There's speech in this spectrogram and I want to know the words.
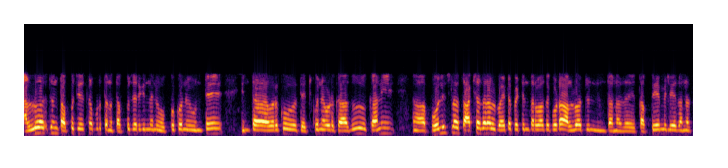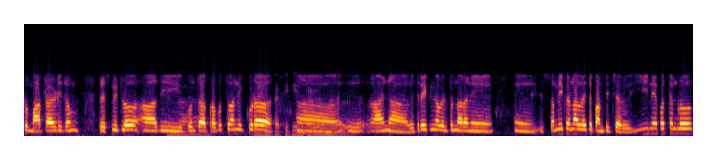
అల్లు అర్జున్ తప్పు చేసినప్పుడు తన తప్పు జరిగిందని ఒప్పుకొని ఉంటే ఇంతవరకు తెచ్చుకునేవాడు కాదు. కానీ పోలీసుల సాక్ష్యాధారాలు బయట పెట్టిన తర్వాత కూడా అల్లు అర్జున్ తనది తప్పేమీ లేదన్నట్టు మాట్లాడడం ప్రెస్ మీట్లో అది కొంత ప్రభుత్వానికి కూడా ఆయన వ్యతిరేకంగా వెళ్తున్నారనే సమీకరణాలు అయితే పంపించారు. ఈ నేపథ్యంలో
